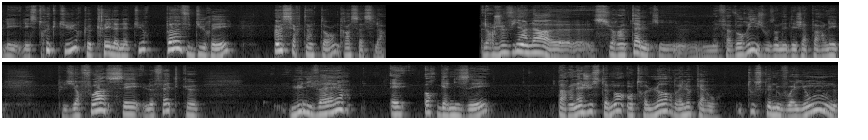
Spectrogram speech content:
les, les structures que crée la nature peuvent durer un certain temps grâce à cela. Alors je viens là euh, sur un thème qui euh, m'est favori, je vous en ai déjà parlé plusieurs fois, c'est le fait que l'univers est organisé par un ajustement entre l'ordre et le chaos. Tout ce que nous voyons,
